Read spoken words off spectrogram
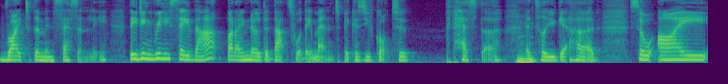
write to them incessantly. They didn't really say that, but I know that that's what they meant because you've got to pester until you get heard. So I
